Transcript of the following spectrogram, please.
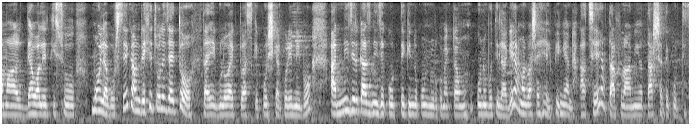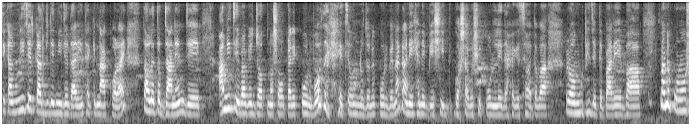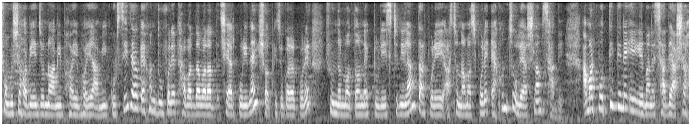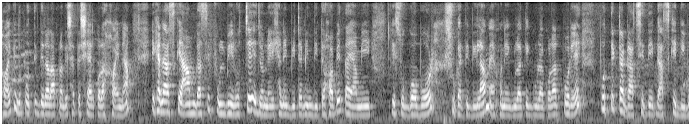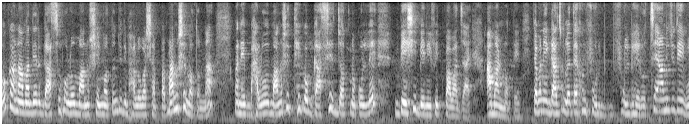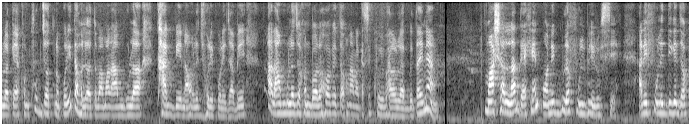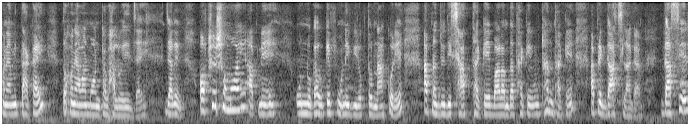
আমার দেওয়ালের কিছু ময়লা বসছে কারণ রেখে চলে যায় তো, তাই এগুলো একটু আজকে পরিষ্কার করে নেব। আর নিজের কাজ নিজে করতে কিন্তু অন্যরকম একটা অনুভূতি লাগে। আমার বাসায় হেল্পিং অ্যান্ড আছে, তারপর আমিও তার সাথে করতেছি। কারণ নিজের কাজ যদি নিজে দাঁড়িয়ে থাকি, না করায়, তাহলে তো জানেন যে আমি যেভাবে যত্ন সহকারে করব, দেখা গেছে অন্যজনে করবে না। কারণ এখানে বেশি ঘষাঘষি করলে দেখা গেছে হয়তো বা রং উঠে যেতে পারে বা মানে কোনো সমস্যা হবে এই জন্য আমি ভয়ে ভয়ে আমি করছি। যাই হোক, এখন দুপুরে খাবার দাবার শেয়ার করি নাই। সব কিছু করার পরে সুন্দর মতন একটু রেস্ট নিলাম। তারপরে আসর নামাজ পড়ে এখন চলে আসলাম ছাদে। আমার প্রত্যেক দিনে এই মানে ছাদে আসা হয়, কিন্তু প্রত্যেক দিন আর আপনাদের সাথে শেয়ার করা হয় না। এখানে আজকে আম গাছে ফুল বের হচ্ছে এই জন্য এখানে ভিটামিন দিতে হবে। তাই আমি কিছু গোবর শুকাতে দিলাম। এখন এগুলাকে গুঁড়া করার পরে প্রত্যেকটা গাছে দিয়ে গাছকে দিব। কারণ আমাদের গাছ হলো মানুষের মতন, যদি ভালোবাসা মানুষের মতন না। মানে ভালো, মানুষের থেকেও গাছের যত্ন করলে বেশি বেনিফিট পাওয়া যায়, আমার মতে। যেমন এই গাছগুলোতে এখন ফুল ফুল বের হচ্ছে আমি যদি এগুলোকে এখন খুব যত্ন করি, তাহলে হয়তো বা আমার আমগুলা থাকবে, না হলে ঝরে পড়ে যাবে। আর আমগুলো যখন বড় হবে তখন আমার কাছে খুবই ভালো লাগবে, তাই না? মাশাল্লাহ, দেখেন অনেকগুলো ফুল বের আর এই ফুলের দিকে যখন আমি তাকাই, তখন আমার মনটা ভালো হয়ে যায়। জানেন, অবসর সময় আপনি অন্য কাউকে ফোনে বিরক্ত না করে আপনার যদি ছাদ থাকে, বারান্দা থাকে, উঠান থাকে, আপনি গাছ লাগান। গাছের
